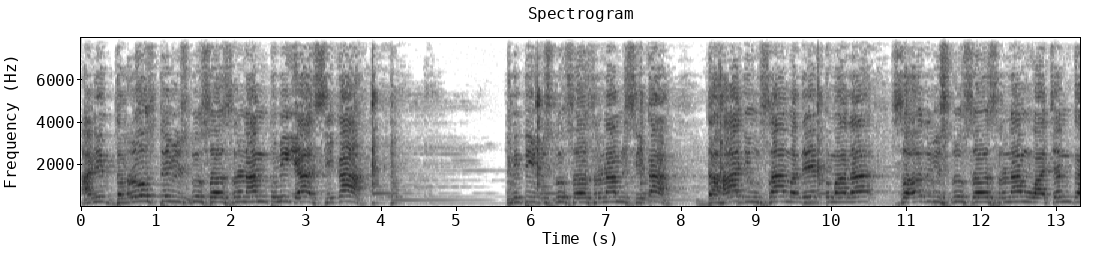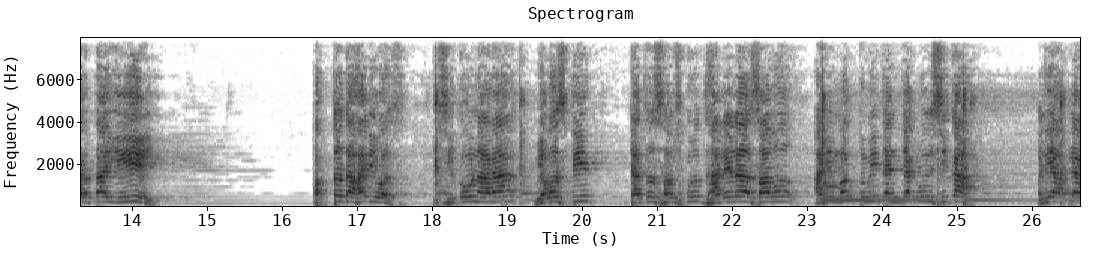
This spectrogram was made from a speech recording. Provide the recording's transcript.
आणि दररोज ते विष्णू सहस्रनाम तुम्ही घ्या शिका. तुम्ही ती विष्णू सहस्रनाम शिका. दहा दिवसामध्ये तुम्हाला सहज विष्णू सहस्रनाम वाचन करता येईल. फक्त दहा दिवस. शिकवणारा व्यवस्थित त्याचं संस्कृत झालेलं असावं आणि मग तुम्ही त्यांच्याकडून शिका. म्हणजे आपल्या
